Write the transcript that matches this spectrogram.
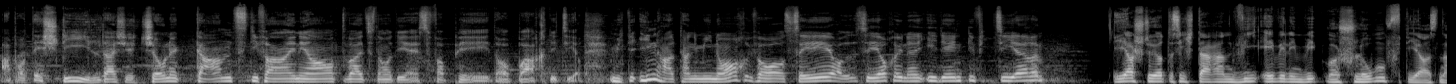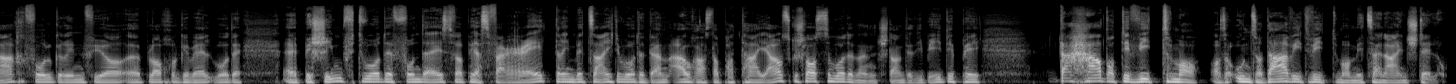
aber der Stil, das ist jetzt schon nicht ganz die feine Art, weil da die SVP da praktiziert. Mit dem Inhalt habe ich mich nach wie vor sehr, sehr identifizieren er störte sich daran, wie Evelyn Wittmer-Schlumpf, die als Nachfolgerin für äh, Blocher gewählt wurde, äh, beschimpft wurde von der SVP, als Verräterin bezeichnet wurde, dann auch aus der Partei ausgeschlossen wurde. Dann entstand ja die BDP da haderte Wittmer, also unser David Wittmer, mit seiner Einstellung.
